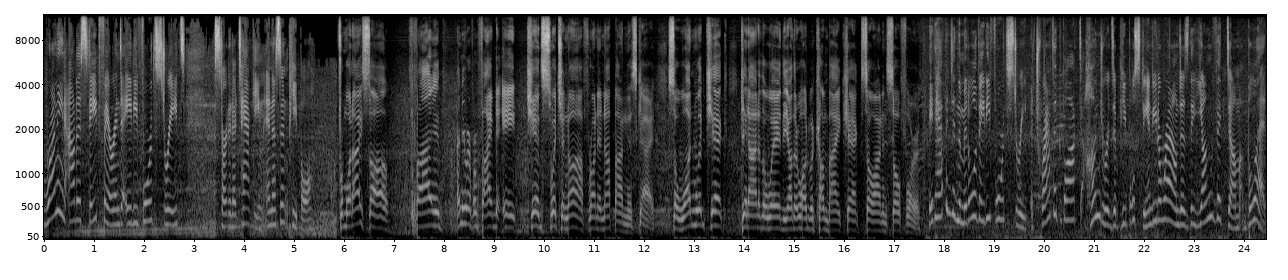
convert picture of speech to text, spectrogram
running out of State Fair into 84th Street started attacking innocent people. From what I saw, five, anywhere from five to eight kids switching off, running up on this guy. So one would kick, get out of the way, the other one would come by, kick, so on and so forth. It happened in the middle of 84th Street. A traffic blocked, hundreds of people standing around as the young victim bled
